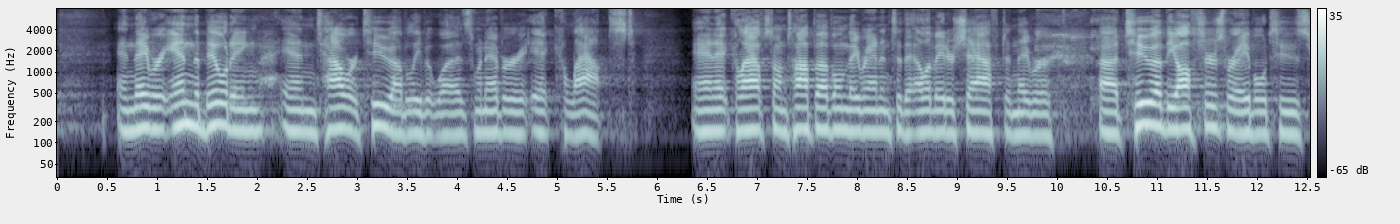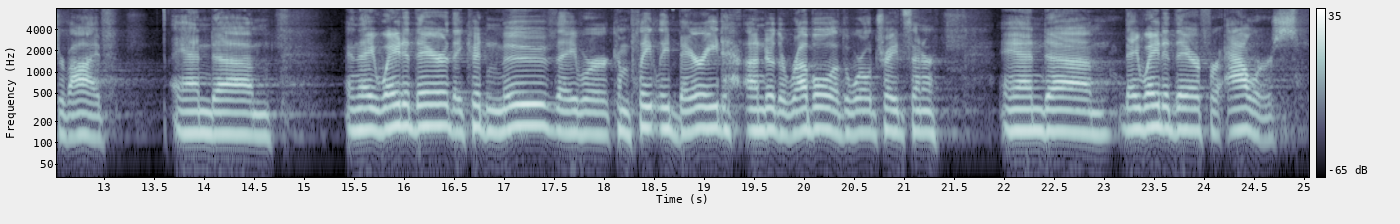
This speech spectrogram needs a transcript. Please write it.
and they were in the building in Tower 2, I believe it was, whenever it collapsed. And it collapsed on top of them. They ran into the elevator shaft, and they were, uh, two of the officers were able to survive. And, um, and they waited there. They couldn't move. They were completely buried under the rubble of the World Trade Center. And um, they waited there for hours.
